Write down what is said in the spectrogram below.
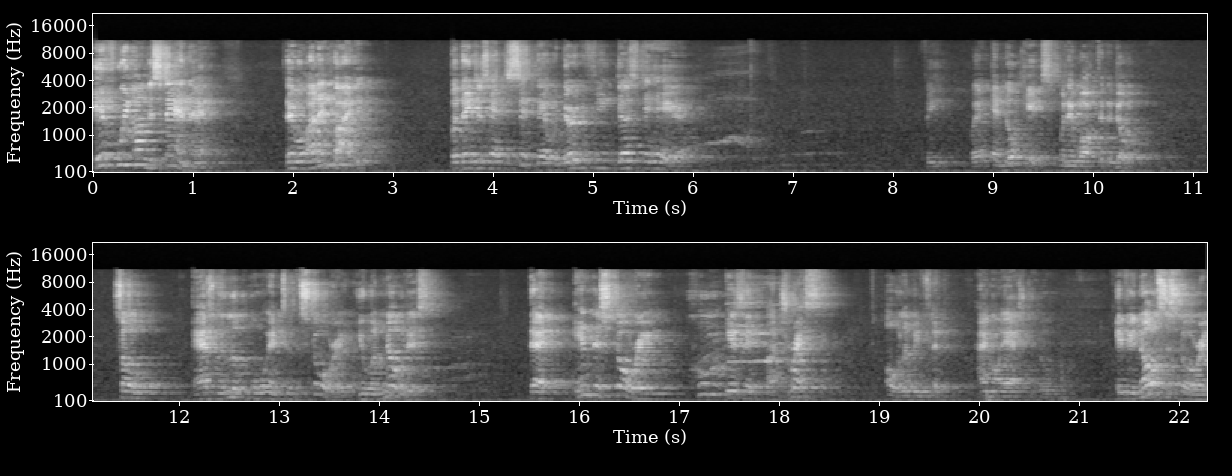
if we understand that, they were uninvited, but they just had to sit there with dirty feet, dusty hair, feet, and no kiss when they walked in the door. So as we look more into the story, you will notice that in this story, who is it addressing? Oh, let me flip it. I ain't gonna ask you. If you notice the story,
